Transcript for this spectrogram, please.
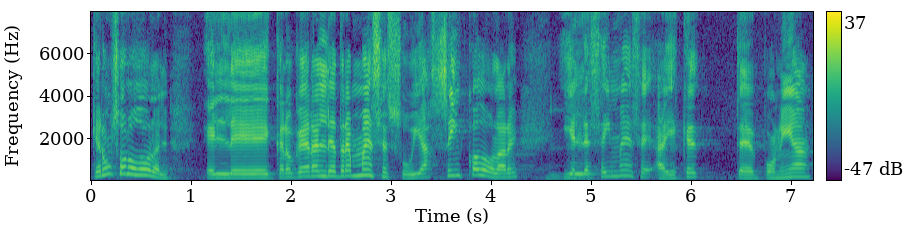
que era un solo dólar. El de, creo que era el de 3 meses, subía a 5 dólares, y el de 6 meses, ahí es que te ponían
